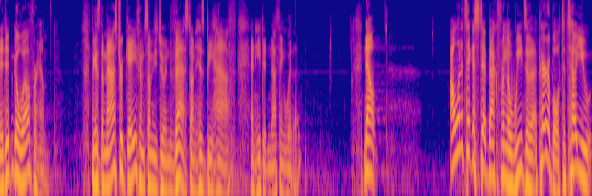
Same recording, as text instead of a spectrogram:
it didn't go well for him. Because the master gave him something to invest on his behalf, and he did nothing with it. Now, I want to take a step back from the weeds of that parable to tell you,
